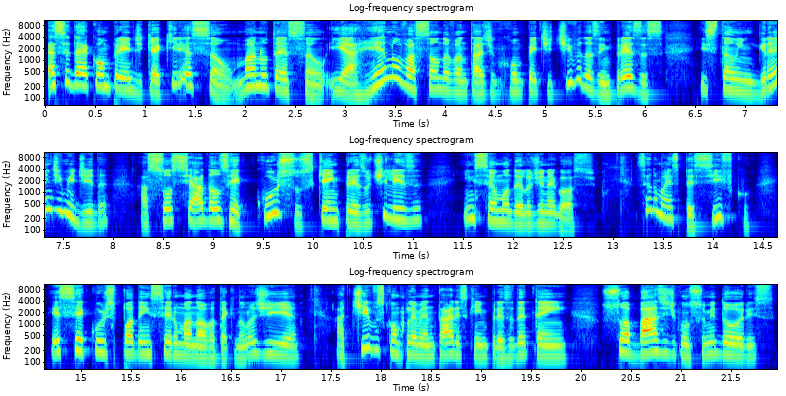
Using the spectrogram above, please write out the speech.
essa ideia compreende que a criação, manutenção e a renovação da vantagem competitiva das empresas estão em grande medida associadas aos recursos que a empresa utiliza em seu modelo de negócio. Sendo mais específico, esses recursos podem ser uma nova tecnologia, ativos complementares que a empresa detém, sua base de consumidores,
